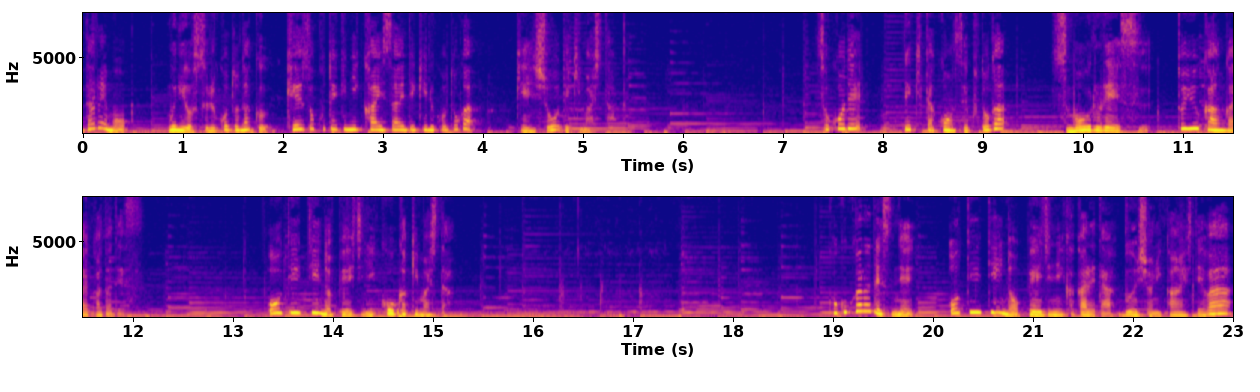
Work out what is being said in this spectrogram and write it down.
誰も無理をすることなく継続的に開催できることが検証できました。そこでできたコンセプトがスモールレースという考え方です。OTT のページにこう書きました。ここからですね OTT のページに書かれた文章に関しては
